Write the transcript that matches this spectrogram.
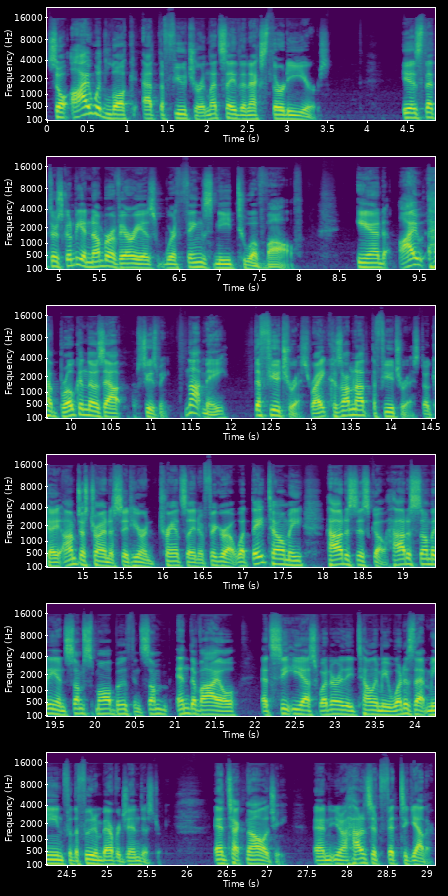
So I would look at the future and let's say the next 30 years is that there's going to be a number of areas where things need to evolve. And I have broken those out, excuse me, not me, the futurist, right? Because I'm not the futurist, okay? I'm just trying to sit here and translate and figure out what they tell me. How does this go? How does somebody in some small booth in some end of aisle at CES, what are they telling me? What does that mean for the food and beverage industry and technology? And, you know, how does it fit together?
